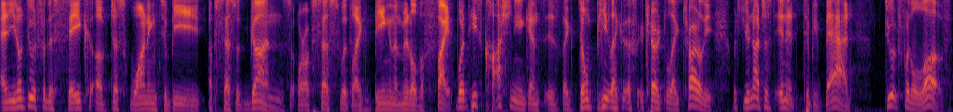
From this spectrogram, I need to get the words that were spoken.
And you don't do it for the sake of just wanting to be obsessed with guns or obsessed with like being in the middle of a fight. What he's cautioning against is like don't be like a character like Charlie, which you're not just in it to be bad, do it for the love.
